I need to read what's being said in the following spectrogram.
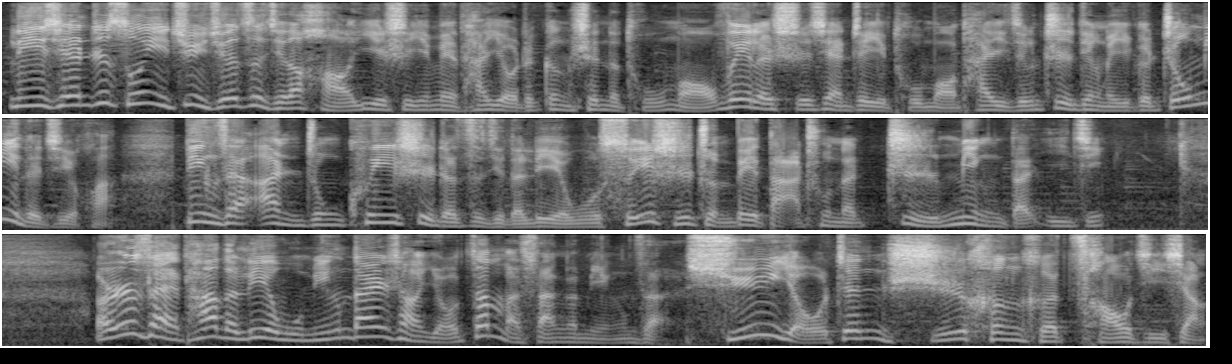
李贤之所以拒绝自己的好意，是因为他有着更深的图谋。为了实现这一图谋，他已经制定了一个周密的计划，并在暗中窥视着自己的猎物，随时准备打出那致命的一击。而在他的猎物名单上有这么三个名字：徐有贞、石亨和曹吉祥。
